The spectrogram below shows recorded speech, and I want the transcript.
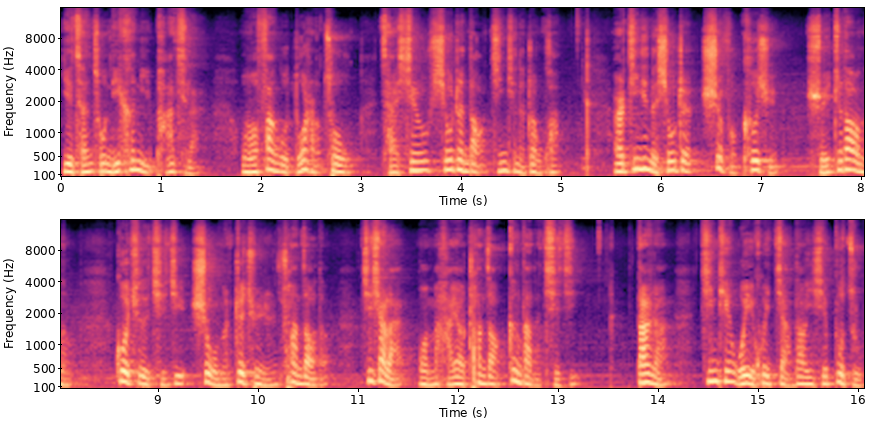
也曾从泥坑里爬起来。我们犯过多少错误，才修修正到今天的状况？而今天的修正是否科学，谁知道呢？过去的奇迹是我们这群人创造的，接下来我们还要创造更大的奇迹。当然。今天我也会讲到一些不足，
